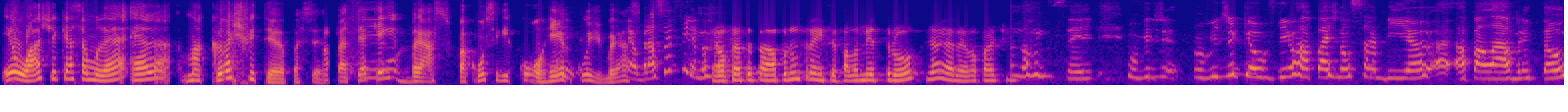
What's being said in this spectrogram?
Eu acho que essa mulher era uma crossfiteira, parceiro. Pra ter aquele braço, pra conseguir correr com os É, braços. o braço é fino. Ela foi atropelada por um trem. Você fala metrô, já era. Ela parte. Não sei. O vídeo, o vídeo que eu vi, o rapaz não sabia a, a palavra, então.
